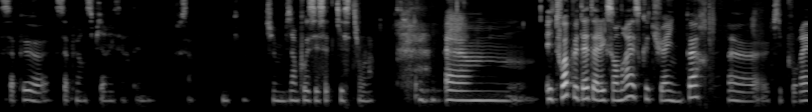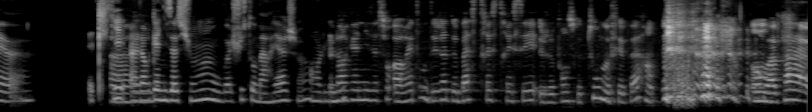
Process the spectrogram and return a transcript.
ça peut ça peut inspirer tout ça. J'aime bien poser cette question-là. Mmh et toi, peut-être, Alexandra, est-ce que tu as une peur qui pourrait être liée à l'organisation ou bah, juste au mariage hein, en lui L'organisation, alors étant déjà de base très stressée, je pense que tout me fait peur. On va pas.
